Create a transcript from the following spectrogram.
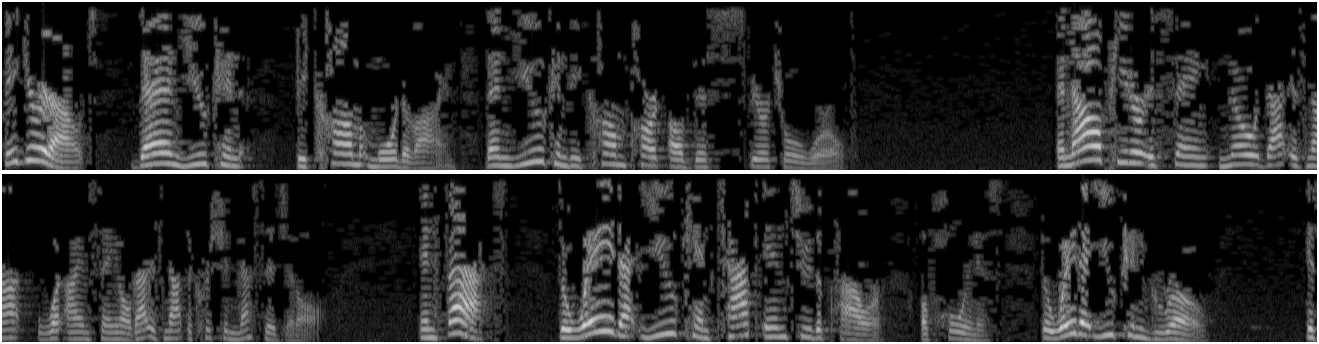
figure it out, then you can become more divine. Then you can become part of this spiritual world. And now Peter is saying, no, that is not what I am saying at all. That is not the Christian message at all. In fact, the way that you can tap into the power of holiness, the way that you can grow, is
